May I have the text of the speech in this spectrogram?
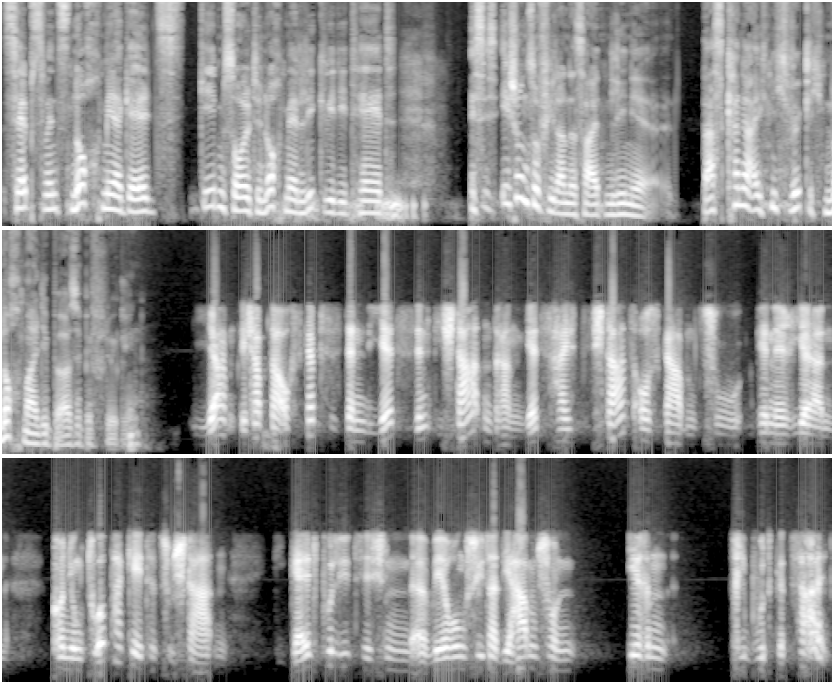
selbst wenn es noch mehr Geld geben sollte, noch mehr Liquidität? Es ist eh schon so viel an der Seitenlinie. Das kann ja eigentlich nicht wirklich nochmal die Börse beflügeln. Ja, ich habe da auch Skepsis, denn jetzt sind die Staaten dran. Jetzt heißt Staatsausgaben zu generieren, Konjunkturpakete zu starten. Die geldpolitischen äh, Währungshüter, die haben schon ihren Tribut gezahlt.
